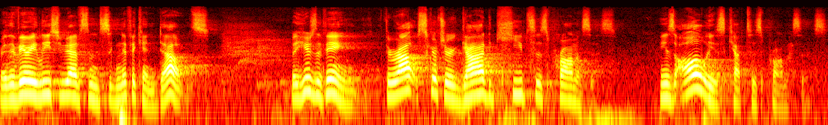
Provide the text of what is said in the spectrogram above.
Or at the very least, you have some significant doubts. But here's the thing throughout Scripture, God keeps his promises, he has always kept his promises.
